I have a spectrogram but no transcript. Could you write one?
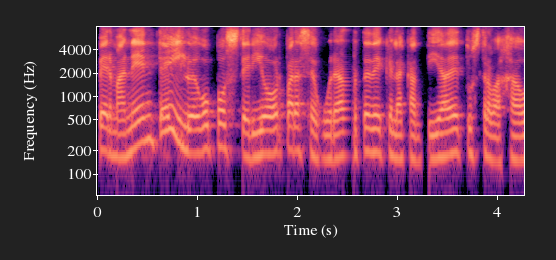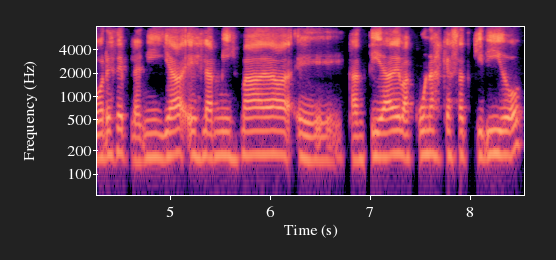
permanente y luego posterior para asegurarte de que la cantidad de tus trabajadores de planilla es la misma eh, cantidad de vacunas que has adquirido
